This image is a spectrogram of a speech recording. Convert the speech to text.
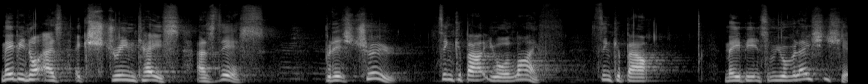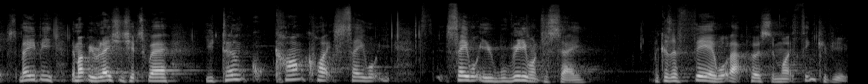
Maybe not as extreme case as this, but it's true. Think about your life. Think about maybe in some of your relationships. Maybe there might be relationships where you don't, can't quite say what you, say what you really want to say because of fear what that person might think of you.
